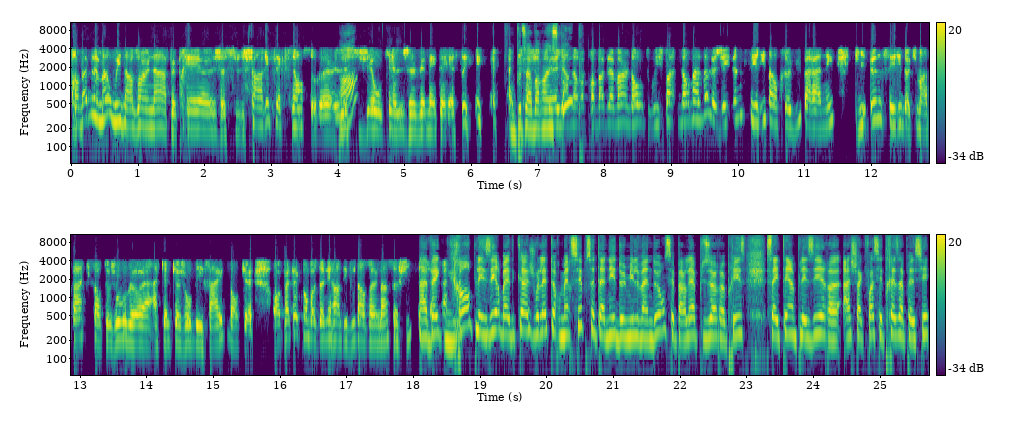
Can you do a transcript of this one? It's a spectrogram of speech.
Probablement, oui, dans un an à peu près. Euh, je, suis, en réflexion sur euh, le ah? sujet auquel je vais m'intéresser. On peut savoir un scoop? Il y en aura probablement un autre, oui. Je pense, normalement, j'ai une série d'entrevues par année, puis une série documentaire qui sort toujours là, à quelques jours des fêtes. Donc, euh, peut-être qu'on va se donner rendez-vous dans un an, Sophie. Avec grand plaisir. Ben, je voulais te remercier pour cette année 2022. On s'est parlé à plusieurs reprises. Ça a été un plaisir à chaque fois. C'est très apprécié.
